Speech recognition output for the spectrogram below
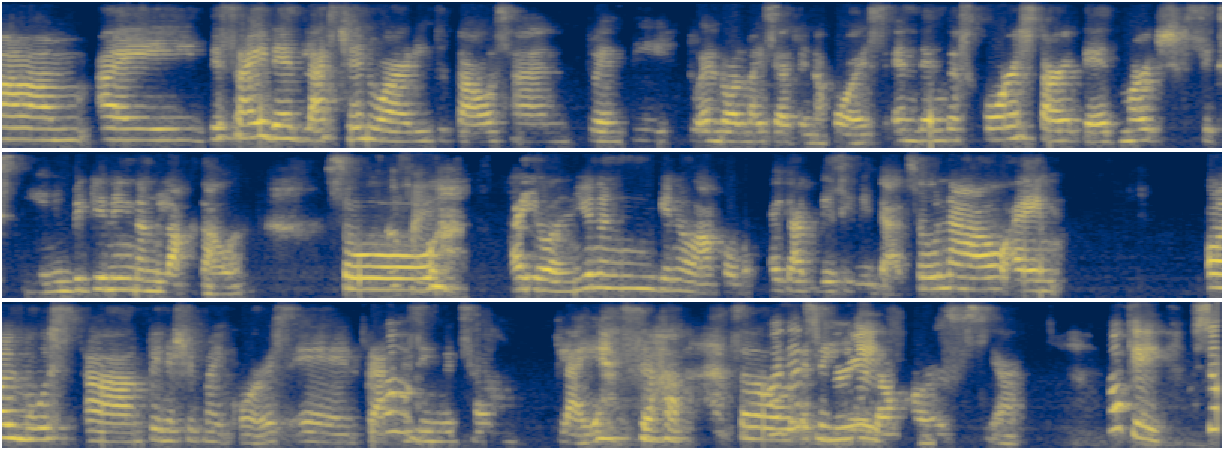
um, I decided last January 2020 to enroll myself in a course. And then the course started March 16, yung beginning ng lockdown. So, okay. ayun, yun ang ginawa ko. I got busy with that. So now I'm almost um, finished with my course and practicing oh. with some clients. so oh, that's it's a great. course. Yeah. Okay, so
